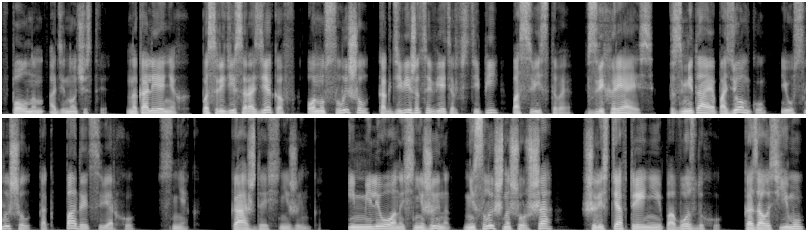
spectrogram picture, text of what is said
В полном одиночестве, на коленях, посреди саразеков, он услышал, как движется ветер в степи, посвистывая, взвихряясь, взметая поземку, и услышал, как падает сверху снег. Каждая снежинка. И миллионы снежинок, неслышно шурша, шелестя в трении по воздуху, казалось ему,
